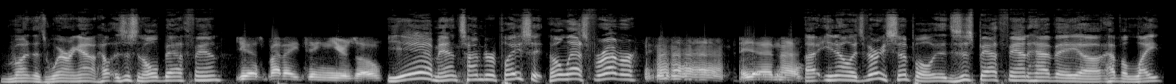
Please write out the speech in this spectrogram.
run, that's wearing out. Hell, is this an old bath fan? Yes, about 18 years old. Yeah, man, time to replace it. Don't last forever. yeah, no. Uh, you know, it's very simple. Does this bath fan have a uh, have a light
